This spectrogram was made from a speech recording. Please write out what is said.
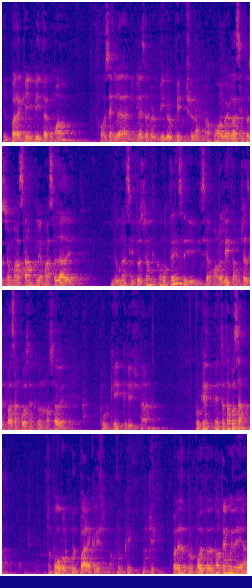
El para qué invita como a, como dice en inglés, a ver bigger picture, ¿no? Como a ver la situación más amplia, más allá de de una situación que, como usted dice, y, seamos realistas, muchas veces pasan cosas que uno no sabe por qué Krishna, por qué esto está pasando. No puedo culpar a Krishna, ¿por qué? ¿Cuál es el propósito? No tengo idea,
